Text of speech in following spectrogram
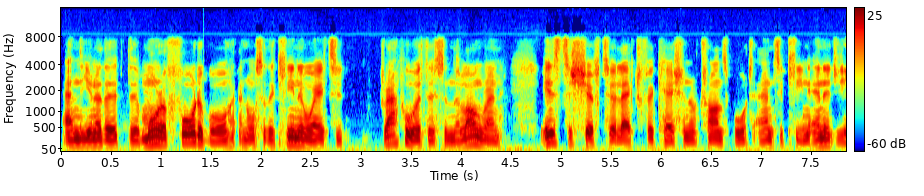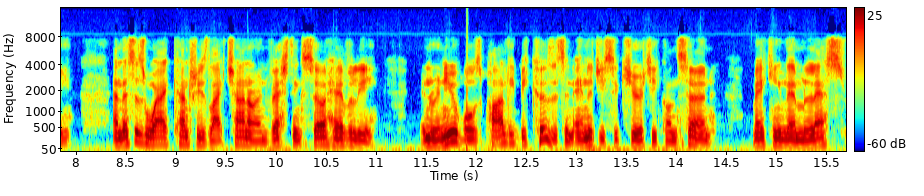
And you know, the, the more affordable and also the cleaner way to grapple with this in the long run is to shift to electrification of transport and to clean energy. And this is why countries like China are investing so heavily in renewables, partly because it's an energy security concern, making them less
